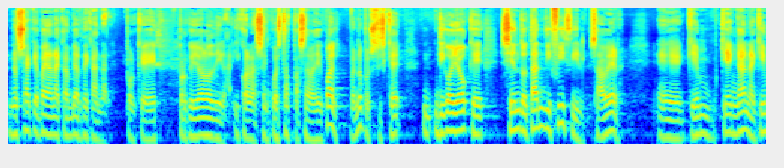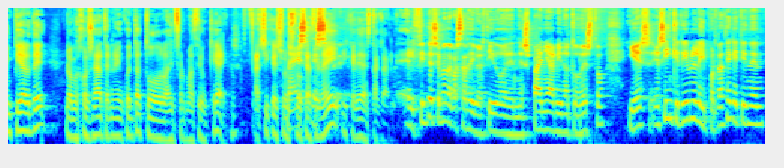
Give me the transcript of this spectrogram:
no sea que vayan a cambiar de canal, porque, porque yo lo diga. Y con las encuestas pasaba igual. Bueno, pues es que digo yo que siendo tan difícil saber eh, quién, gana, quién pierde, lo mejor será tener en cuenta toda la información que hay. Así que eso es, lo que hacen ahí y quería destacarlo. El fin de semana va a estar divertido en España viendo todo esto y es, es increíble la importancia que tienen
